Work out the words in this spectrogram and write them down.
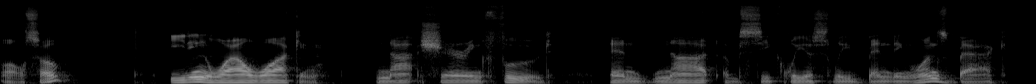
Also, eating while walking, not sharing food and not obsequiously bending one's back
